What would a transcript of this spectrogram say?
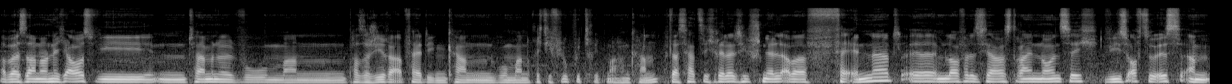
Aber es sah noch nicht aus wie ein Terminal, wo man Passagiere abfertigen kann, wo man richtig Flugbetrieb machen kann. Das hat sich relativ schnell aber verändert äh, im Laufe des Jahres 93. Wie es oft so ist, am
